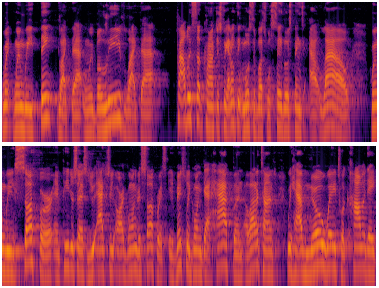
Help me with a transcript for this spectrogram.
when, when we think like that, when we believe like that, probably subconsciously, I don't think most of us will say those things out loud, when we suffer, and Peter says you actually are going to suffer, it's eventually going to happen. A lot of times we have no way to accommodate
